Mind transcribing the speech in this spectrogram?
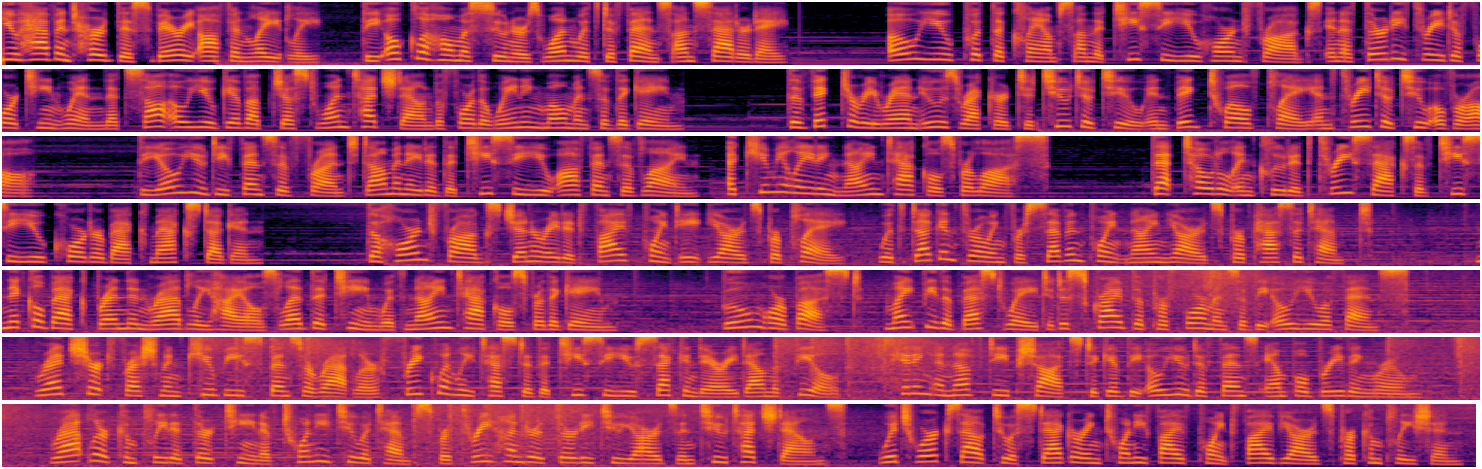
You haven't heard this very often lately, the Oklahoma Sooners won with defense on Saturday. OU put the clamps on the TCU Horned Frogs in a 33-14 win that saw OU give up just one touchdown before the waning moments of the game. The victory ran OU's record to 2-2 in Big 12 play and 3-2 overall. The OU defensive front dominated the TCU offensive line, accumulating nine tackles for loss. That total included three sacks of TCU quarterback Max Duggan. The Horned Frogs generated 5.8 yards per play, with Duggan throwing for 7.9 yards per pass attempt. Nickelback Brendan Radley Hiles led the team with nine tackles for the game. Boom or bust, might be the best way to describe the performance of the OU offense. Redshirt freshman QB Spencer Rattler frequently tested the TCU secondary down the field, hitting enough deep shots to give the OU defense ample breathing room. Rattler completed 13 of 22 attempts for 332 yards and two touchdowns, which works out to a staggering 25.5 yards per completion.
